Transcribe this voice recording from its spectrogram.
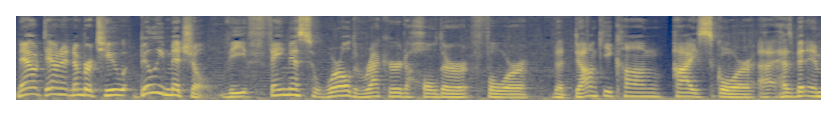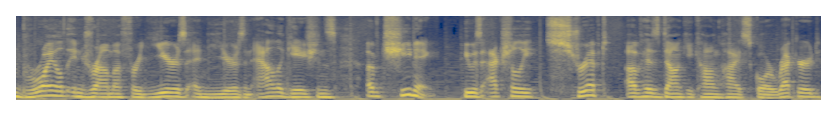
Now, down at number two, Billy Mitchell, the famous world record holder for the Donkey Kong high score, uh, has been embroiled in drama for years and years and allegations of cheating. He was actually stripped of his Donkey Kong high score record.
